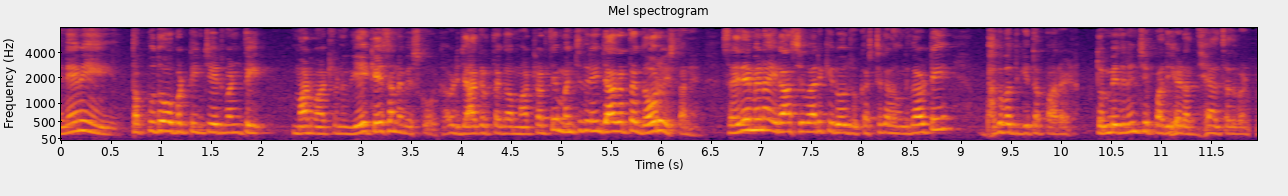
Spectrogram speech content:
నేనేమి తప్పుదో పట్టించేటువంటి మాట మాటలు నువ్వు ఏ కేసు అన్న వేసుకోవాలి. కాబట్టి జాగ్రత్తగా మాట్లాడితే మంచిది. నేను జాగ్రత్తగా గౌరవిస్తాను నేను. ఈ రాశి వారికి రోజు కష్టకరం ఉంది కాబట్టి భగవద్గీత పారాయణ. తొమ్మిది నుంచి పదిహేడు అధ్యాయాలు చదవండి.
